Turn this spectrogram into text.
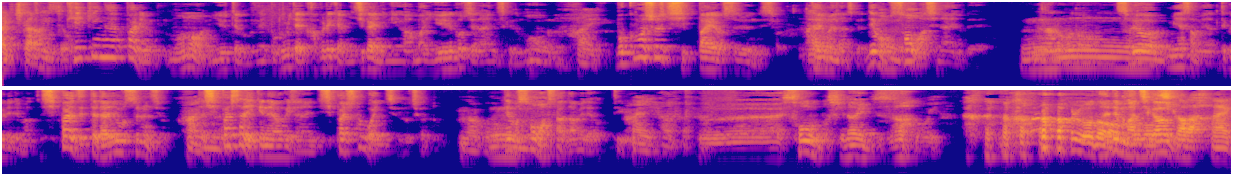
える力ですよ。経験がやっぱりものを言うてもね、僕みたいにかぶれきが短い人間があんまり言えることじゃないんですけども、はい。僕も正直失敗をするんですよ。当はいたり前なんですけど、でも損はしないので、なるほどそれを皆さんもやってくれてます。失敗は絶対誰にもするんですよ。はい。失敗したらいけないわけじゃないんで、失敗した方がいいんですよ、どっちかとなるほど。でも損はしたらダメだよっていう。はいはいはい。へー損もしないんですな。すごい。なるほど。でも間違う力。はいはいはい。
